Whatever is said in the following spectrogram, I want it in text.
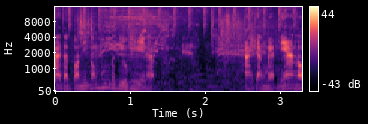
มา แต่ตอนนี้ต้องพึ่งสกิลเพย์ครับอะอย่างแบบเนี้ยเรา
